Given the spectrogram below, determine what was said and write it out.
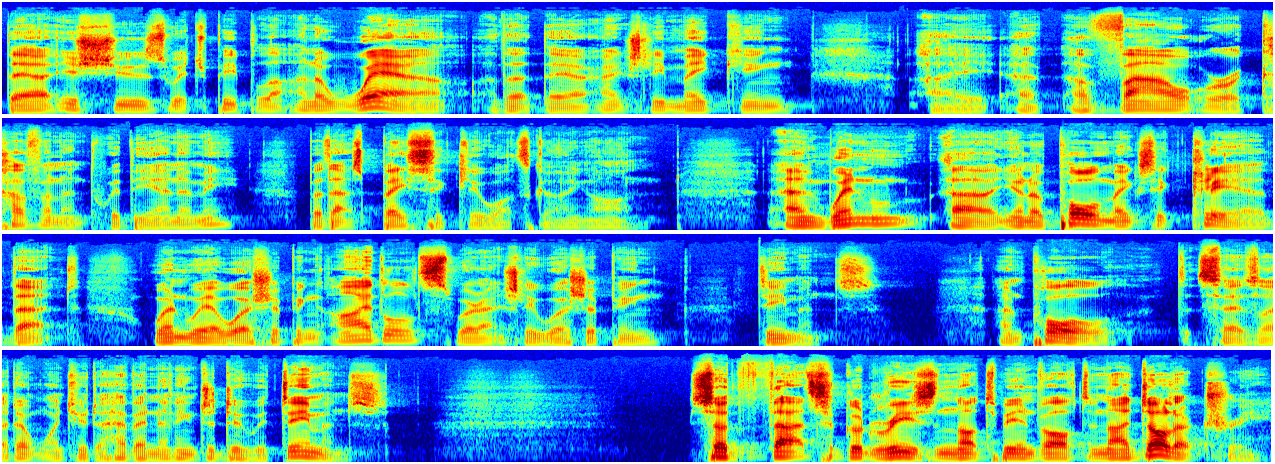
they are issues which people are unaware that they are actually making a, a, a vow or a covenant with the enemy, but that's basically what's going on. And when, uh, you know, Paul makes it clear that when we're worshipping idols, we're actually worshipping demons. And Paul says, I don't want you to have anything to do with demons. So that's a good reason not to be involved in idolatry.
